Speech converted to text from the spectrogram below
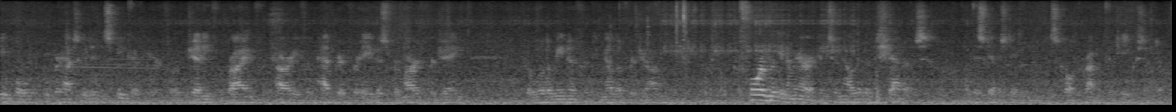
people who perhaps we didn't speak of here, for Jenny, for Brian, for Kari, for Patrick, for Avis, for Mark, for Jane, for Wilhelmina, for Camilla, for John, for four million Americans who now live in the shadows of this devastating illness called chronic fatigue syndrome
